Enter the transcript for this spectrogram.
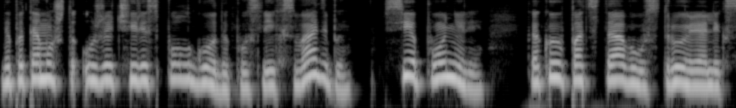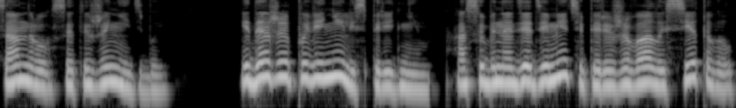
Да потому что уже через полгода после их свадьбы все поняли, какую подставу устроили Александру с этой женитьбой. И даже повинились перед ним. Особенно дядя Метя переживал и сетовал,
